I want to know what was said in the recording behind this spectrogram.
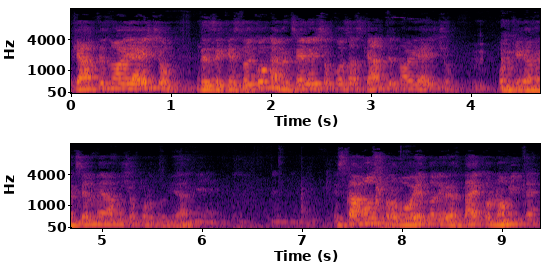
que antes no había hecho. Desde que estoy con Ganoexcel he hecho cosas que antes no había hecho porque Ganoexcel me da mucha oportunidad. Estamos promoviendo libertad económica,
